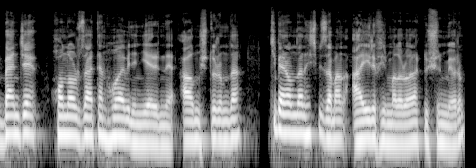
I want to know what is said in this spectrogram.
E, Bence Honor zaten Huawei'nin yerini almış durumda. Ki ben onların hiçbir zaman ayrı firmalar olarak düşünmüyorum.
